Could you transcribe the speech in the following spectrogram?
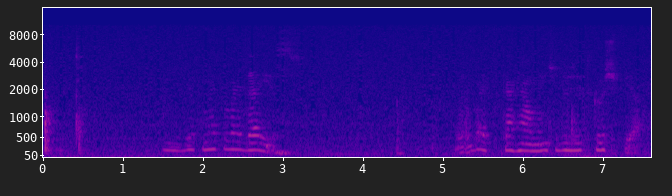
Vamos ver como é que vai dar isso. Vai ficar realmente do jeito que eu espero.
